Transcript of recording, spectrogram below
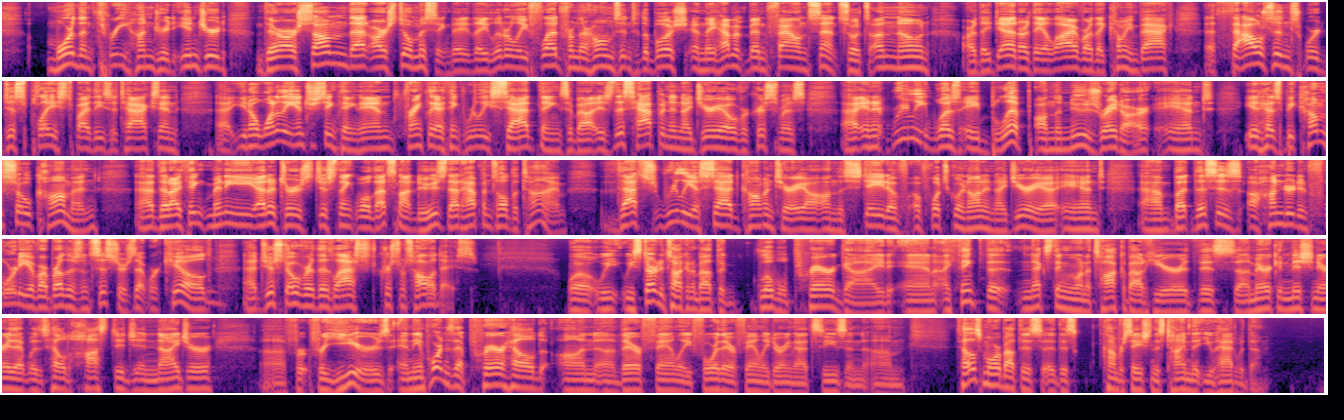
more than 300 injured. There are some that are still missing. They, they literally fled from their homes into the bush and they haven't been found since. So it's unknown. Are they dead? Are they alive? Are they coming back? Uh, thousands were displaced by these attacks. And, uh, you know, one of the interesting things, and frankly, I think really sad things about is this happened in Nigeria over Christmas. Uh, and it really was a blip on the news radar. And it has become so common uh, that I think many editors just think, well, that's not news. That happens all the time. That's really a sad commentary on the state of, of what's going on in Nigeria. And um, but this is 140 of our brothers and sisters that were killed uh, just over the last Christmas holidays. Well, we, we started talking about the global prayer guide, and I think the next thing we want to talk about here this American missionary that was held hostage in Niger uh, for for years, and the importance that prayer held on uh, their family for their family during that season. Um, tell us more about this uh, this conversation, this time that you had with them.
